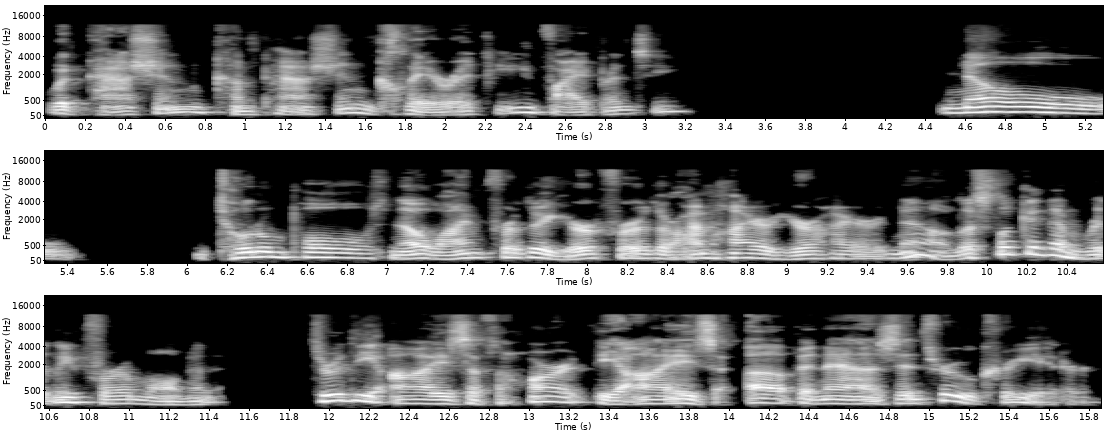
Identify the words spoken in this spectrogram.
with passion, compassion, clarity, vibrancy. No totem poles. No, I'm further, you're further, I'm higher, you're higher. No, let's look at them really for a moment through the eyes of the heart, the eyes of and as and through creator.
